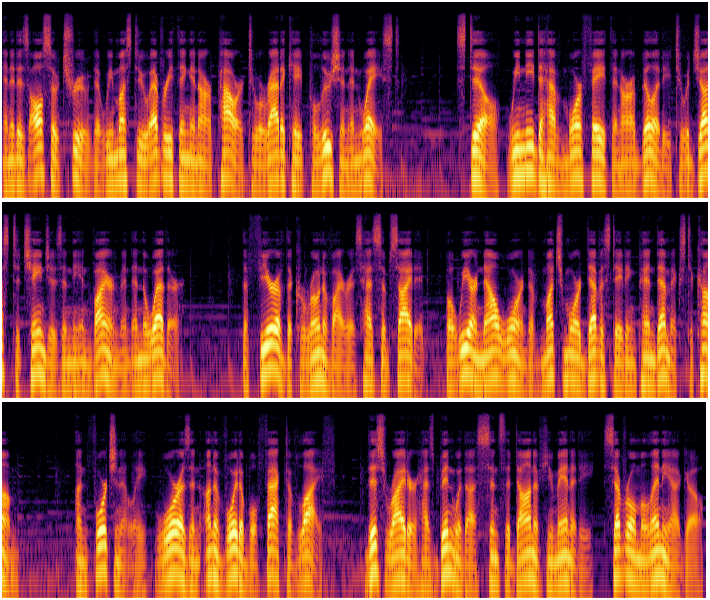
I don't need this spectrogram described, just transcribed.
and it is also true that we must do everything in our power to eradicate pollution and waste. Still, we need to have more faith in our ability to adjust to changes in the environment and the weather. The fear of the coronavirus has subsided, but we are now warned of much more devastating pandemics to come. Unfortunately, war is an unavoidable fact of life. This writer has been with us since the dawn of humanity, several millennia ago,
